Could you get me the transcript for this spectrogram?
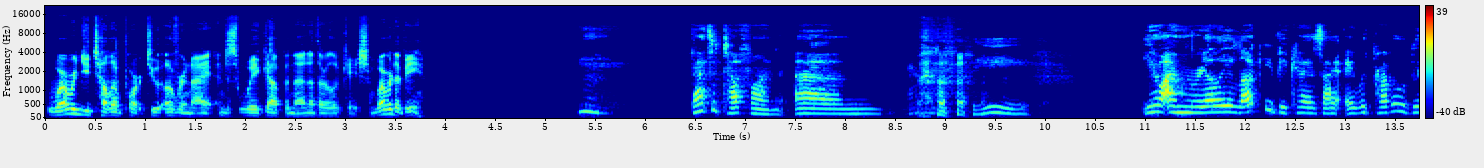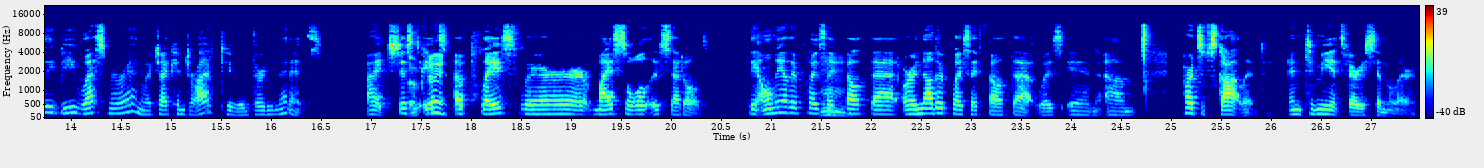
where would you teleport to overnight and just wake up in that other location? Where would it be? That's a tough one. Um, be? You know, I'm really lucky because I it would probably be West Marin, which I can drive to in 30 minutes. I, it's just okay. it's a place where my soul is settled. The only other place mm. I felt that, or another place I felt that, was in um, parts of Scotland, and to me, it's very similar.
